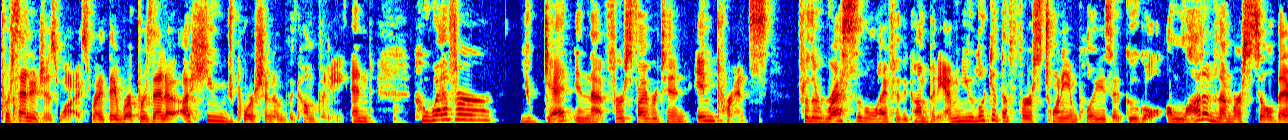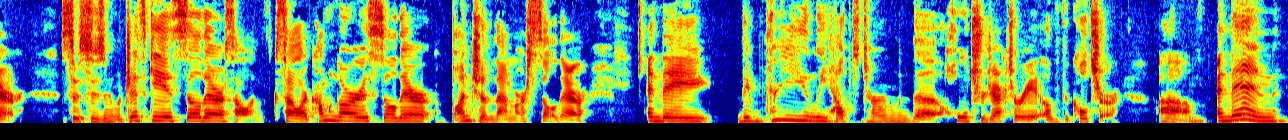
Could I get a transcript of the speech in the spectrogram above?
percentages wise, right? They represent a, a, huge portion of the company. And whoever you get in that first five or 10 imprints for the rest of the life of the company. I mean, you look at the first 20 employees at Google, a lot of them are still there. So Susan Wojcicki is still there, Salar, Salar Kamangar is still there, a bunch of them are still there. And they they really help determine the whole trajectory of the culture. Um, and then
